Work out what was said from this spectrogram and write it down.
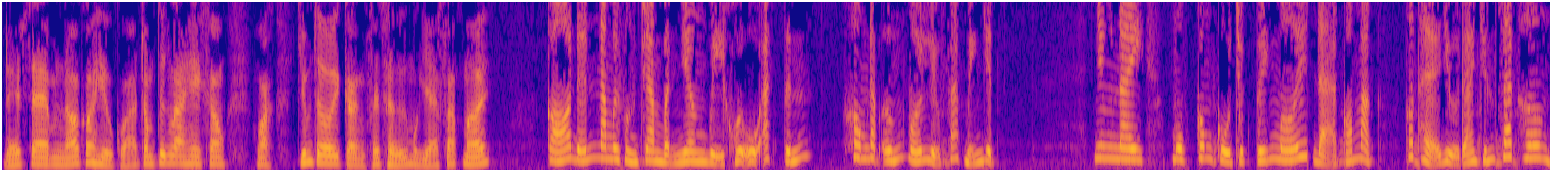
để xem nó có hiệu quả trong tương lai hay không, hoặc chúng tôi cần phải thử một giải pháp mới. Có đến 50% bệnh nhân bị khối u ác tính, không đáp ứng với liệu pháp miễn dịch. Nhưng nay, một công cụ trực tuyến mới đã có mặt, có thể dự đoán chính xác hơn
